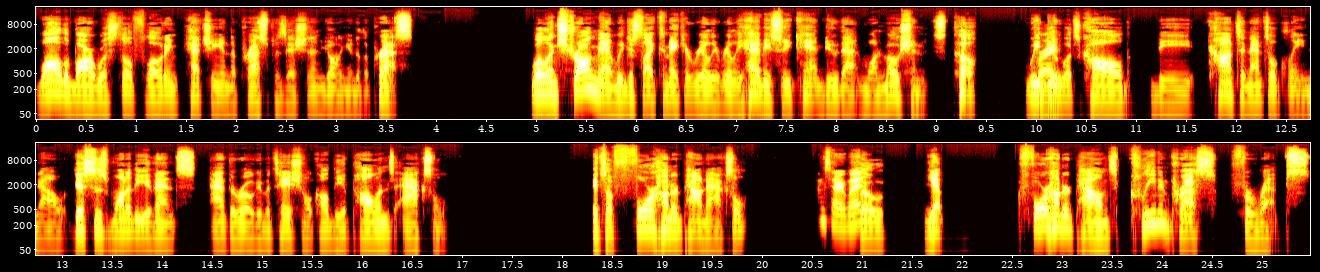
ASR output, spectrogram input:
while the bar was still floating, catching in the press position and going into the press. Well, in strongman, we just like to make it really, really heavy. So you can't do that in one motion. So we right. do what's called the Continental Clean. Now, this is one of the events at the Rogue Invitational called the Apollon's Axle. It's a 400 pound axle. I'm sorry, what? So, yep, 400 pounds, clean and press for reps,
